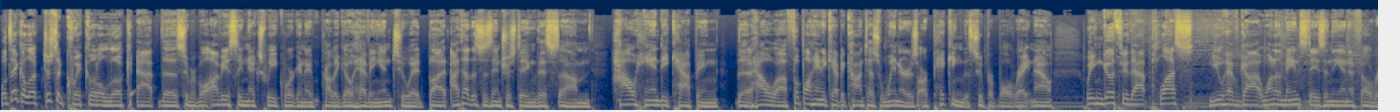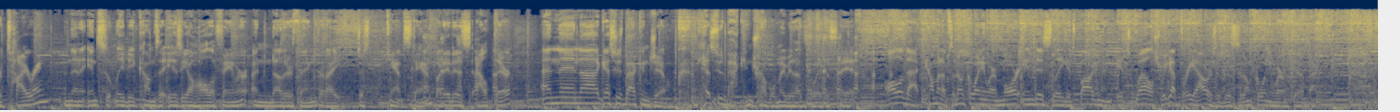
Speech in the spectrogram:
we'll take a look, just a quick little look at the Super Bowl. Obviously, next week we're going to probably go heavy into it, but I thought this was interesting. This um, how handicapping the how uh, football handicapping contest winners are picking the Super Bowl right now. We can go through that. Plus, you have got one of the mainstays in the NFL retiring, and then it instantly becomes a is he a Hall of Famer? Another thing that I just can't stand, but it is out there. And then uh, guess who's back in jail? guess who's back in trouble? Maybe that's the way to say it. All of that coming up. So don't go anywhere. More in this league. It's Bogman. It's Welsh. We got three hours of this, so don't go anywhere. We'll be right back.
